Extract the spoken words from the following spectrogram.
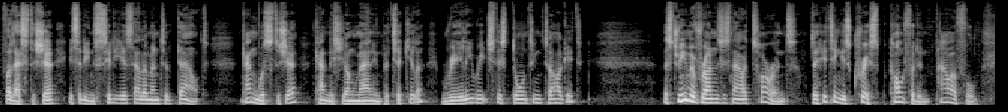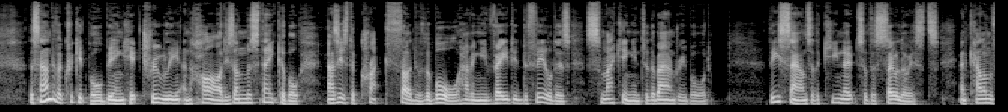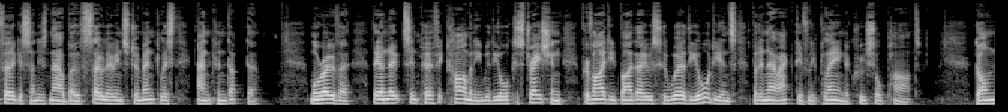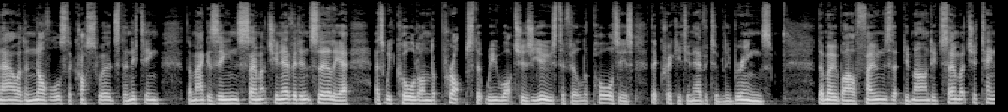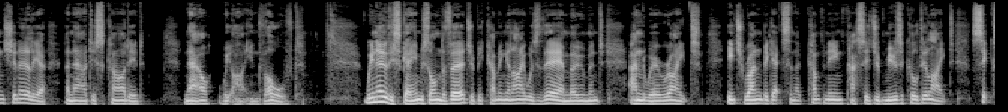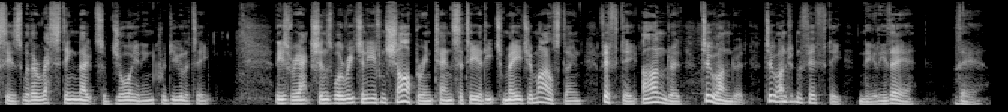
For Leicestershire, it's an insidious element of doubt. Can Worcestershire, can this young man in particular, really reach this daunting target? The stream of runs is now a torrent. The hitting is crisp, confident, powerful. The sound of a cricket ball being hit truly and hard is unmistakable, as is the crack thud of the ball having evaded the fielders, smacking into the boundary board. These sounds are the keynotes of the soloists, and Callum Ferguson is now both solo instrumentalist and conductor. Moreover, they are notes in perfect harmony with the orchestration provided by those who were the audience but are now actively playing a crucial part. Gone now are the novels, the crosswords, the knitting, the magazines, so much in evidence earlier as we called on the props that we watchers use to fill the pauses that cricket inevitably brings. The mobile phones that demanded so much attention earlier are now discarded. Now we are involved. We know this game is on the verge of becoming an I was there moment, and we're right. Each run begets an accompanying passage of musical delight, sixes with arresting notes of joy and incredulity. These reactions will reach an even sharper intensity at each major milestone 50, 100, 200, 250, nearly there, there.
